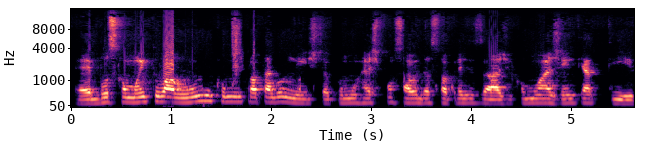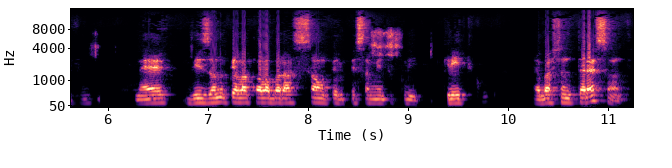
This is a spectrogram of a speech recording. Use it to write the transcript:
é, buscam muito o aluno como um protagonista, como um responsável da sua aprendizagem, como um agente ativo, né, visando pela colaboração, pelo pensamento crítico, é bastante interessante.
